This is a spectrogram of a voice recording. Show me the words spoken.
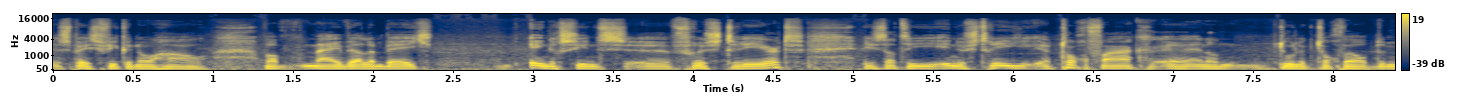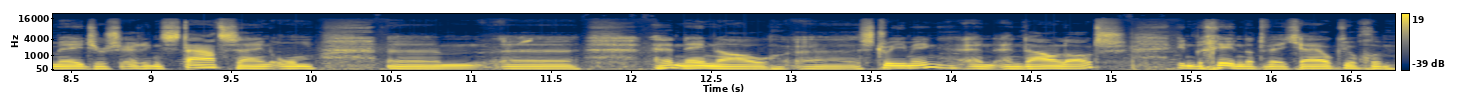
specifieke know-how. Wat mij wel een beetje beetje enigszins uh, frustreert, is dat die industrie er toch vaak, uh, en dan bedoel ik toch wel op de majors, er in staat zijn om, um, uh, hè, neem nou streaming en, en downloads. In het begin, dat weet jij ook Jochem,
